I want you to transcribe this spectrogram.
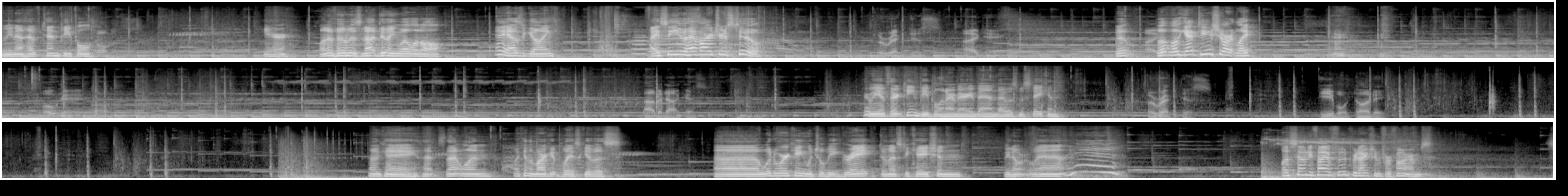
And we now have 10 people here. One of whom is not doing well at all. Hey, how's it going? I see you have archers too. We'll, we'll, we'll get to you shortly. We have 13 people in our merry band. I was mistaken. Erectus. Evil Okay, that's that one. What can the marketplace give us? Uh, woodworking, which will be great. Domestication, we don't. Well, eh. Plus 75 food production for farms.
